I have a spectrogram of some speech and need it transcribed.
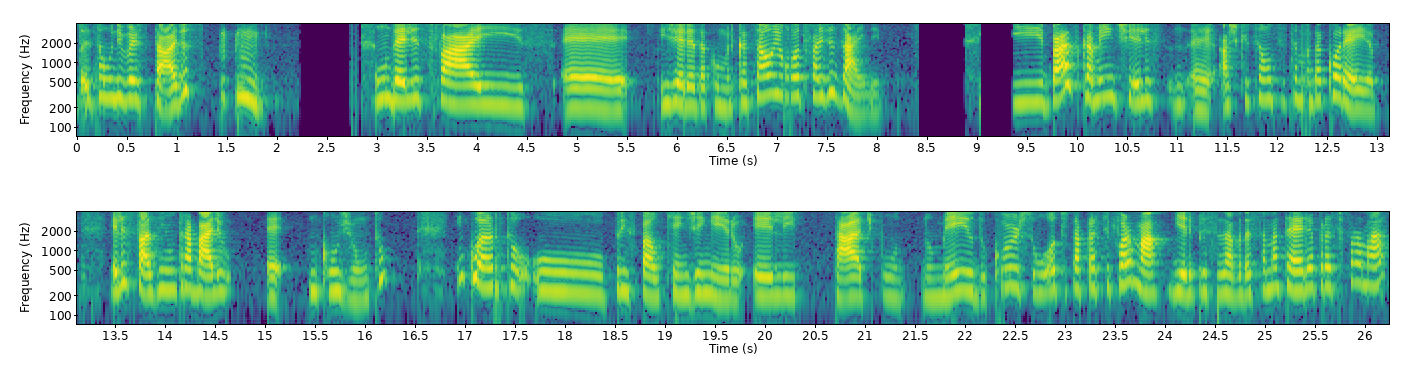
dois são universitários. Um deles faz é, engenharia da comunicação e o outro faz design. E basicamente eles, é, acho que isso é um sistema da Coreia. Eles fazem um trabalho é, em conjunto, enquanto o principal, que é engenheiro, ele tá tipo no meio do curso, o outro tá para se formar e ele precisava dessa matéria para se formar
